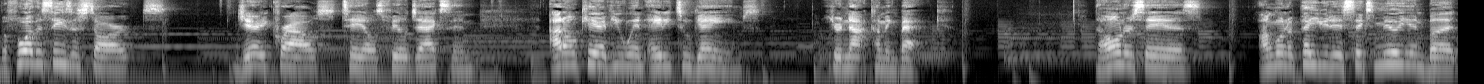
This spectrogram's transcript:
before the season starts, Jerry Krause tells Phil Jackson, I don't care if you win 82 games, you're not coming back. The owner says, I'm going to pay you this 6 million, but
